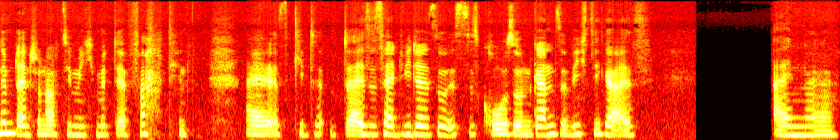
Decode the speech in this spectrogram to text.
nimmt einen schon auch ziemlich mit der Fahrt. Es geht, da ist es halt wieder so, ist das Große und Ganze wichtiger als eine,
